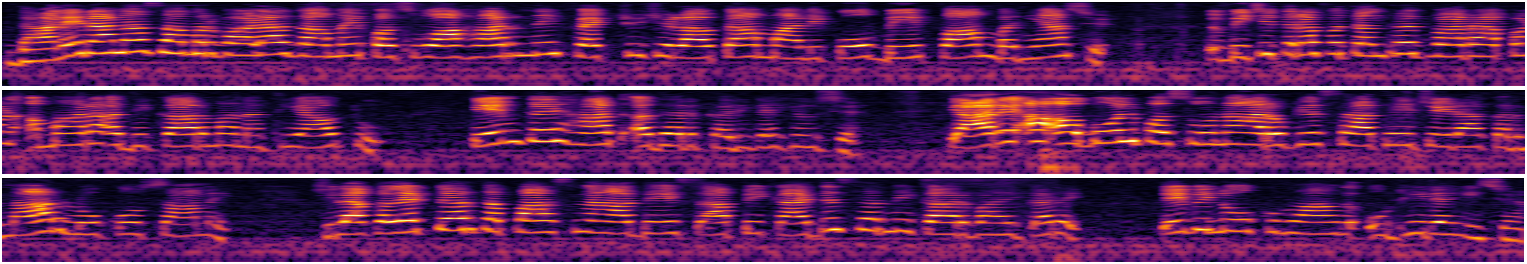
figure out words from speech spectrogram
ધાનેરાના સામરવાડા ગામે પશુ આહારની ફેક્ટરી ચલાવતા માલિકો બેફામ બન્યા છે. તો બીજી તરફ તંત્ર દ્વારા પણ અમારા અધિકારમાં નથી આવતું. તેમ કઈ હાથ અધર કરી રહ્યું છે. ત્યારે આ અબોલ પશુઓના આરોગ્ય સાથે ચેડા કરનાર લોકો સામે જિલ્લા કલેક્ટર તપાસના આદેશ આપી કાયદેસરની કાર્યવાહી કરે તેવી લોક માંગ ઉઠી રહી છે.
